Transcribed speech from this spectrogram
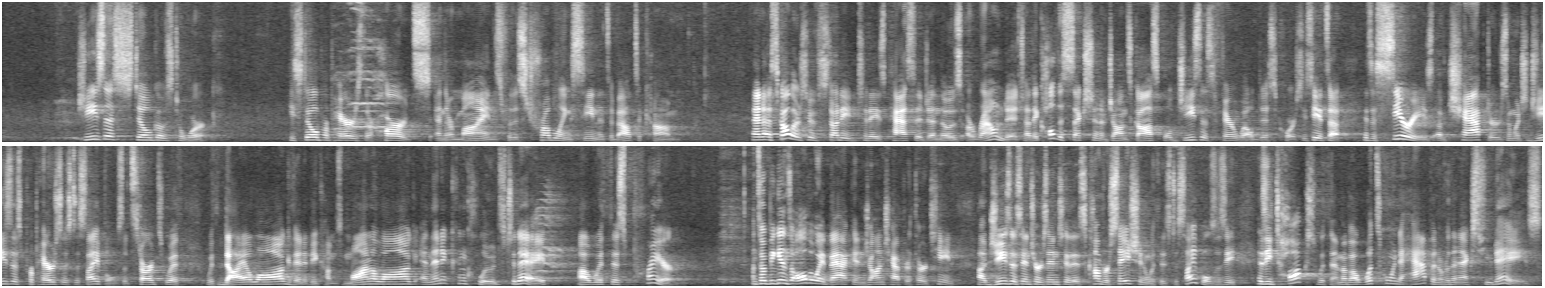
Jesus still goes to work. He still prepares their hearts and their minds for this troubling scene that's about to come. And uh, scholars who have studied today's passage and those around it, uh, they call this section of John's Gospel Jesus' farewell discourse. You see, it's a, it's a series of chapters in which Jesus prepares his disciples. It starts with, with dialogue, then it becomes monologue, and then it concludes today uh, with this prayer. And so it begins all the way back in John chapter 13. Uh, Jesus enters into this conversation with his disciples as he, as he talks with them about what's going to happen over the next few days.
